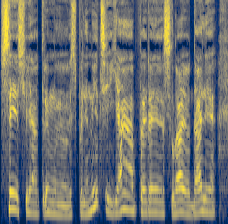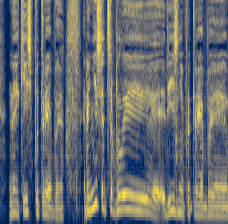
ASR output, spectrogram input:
Все, що я отримую з паляниці, я пересилаю далі на якісь потреби. Раніше це були різні потреби.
